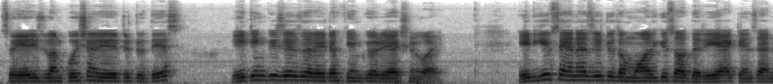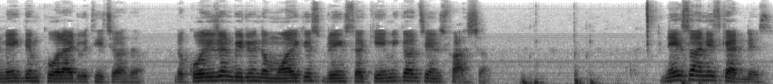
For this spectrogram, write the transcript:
So here is one question related to this. It increases the rate of chemical reaction. Why? It gives energy to the molecules of the reactants and make them collide with each other. The collision between the molecules brings the chemical change faster. Next one is catalyst.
